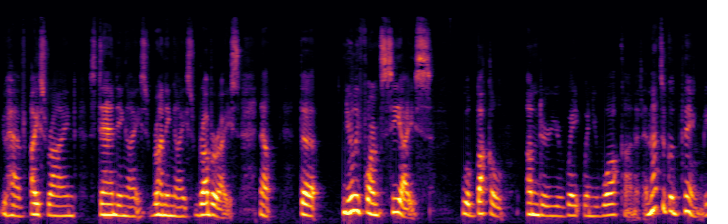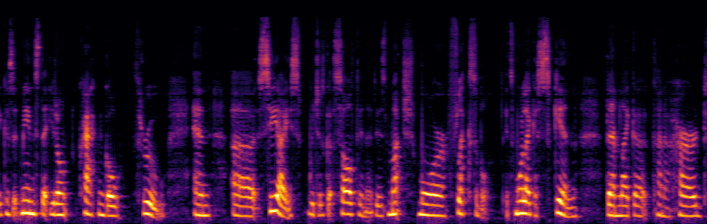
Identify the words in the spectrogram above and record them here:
You have ice rind, standing ice, running ice, rubber ice. Now, the newly formed sea ice will buckle under your weight when you walk on it. And that's a good thing because it means that you don't crack and go through. And uh, sea ice, which has got salt in it, is much more flexible. It's more like a skin than like a kind of hard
